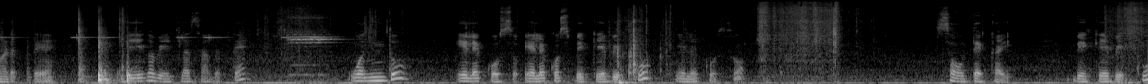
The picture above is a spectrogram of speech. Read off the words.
ಮಾಡುತ್ತೆ, ಬೇಗ ವೆಯ್ಟ್ ಲಾಸ್ ಆಗುತ್ತೆ. ಒಂದು ಎಲೆಕೋಸು ಎಲೆಕೋಸು ಬೇಕೇ ಬೇಕು ಎಲೆಕೋಸು ಸೌತೆಕಾಯಿ ಬೇಕೇ ಬೇಕು.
